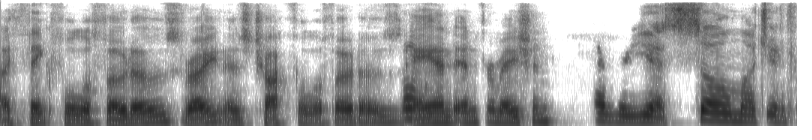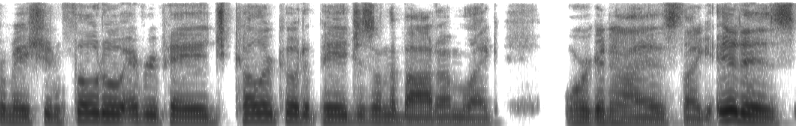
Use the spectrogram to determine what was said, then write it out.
I think full of photos, right? It's chock full of photos Oh. and information. Every yes, so much information, photo every page, color coded pages on the bottom, like organized. Like it is.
